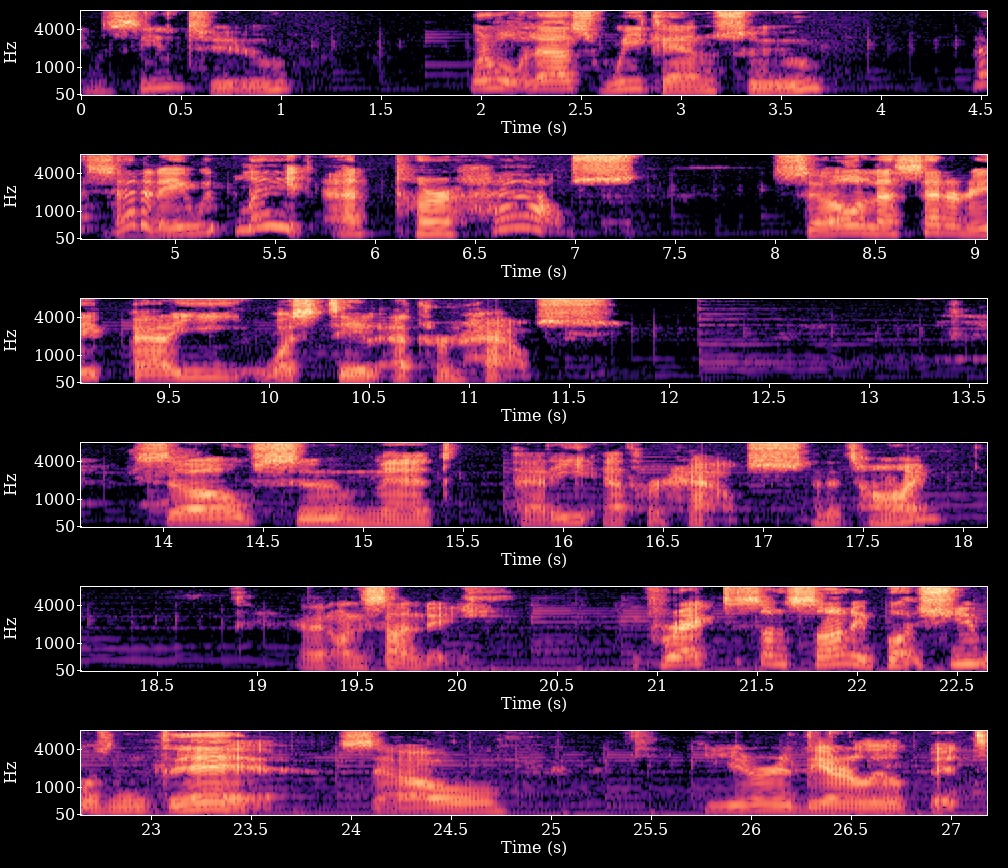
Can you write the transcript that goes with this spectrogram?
In scene 2, What about last weekend, Sue? Last Saturday we played at her house. So last Saturday, Patty was still at her house. So Sue met Patty at her house at the time. And then on Sunday, we practiced on Sunday, but she wasn't there. So here they're a little bit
